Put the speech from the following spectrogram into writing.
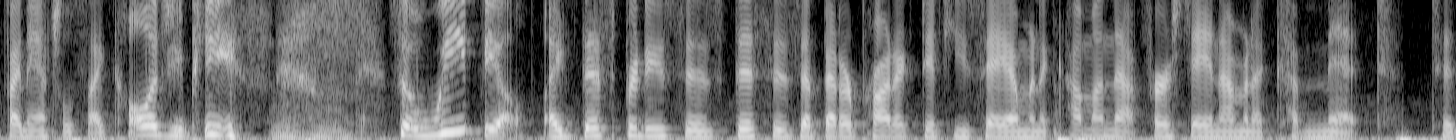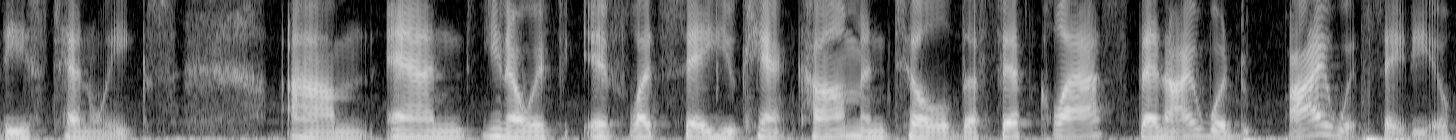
financial psychology piece. Mm-hmm. So we feel like this produces this is a better product if you say, "I'm going to come on that first day and I'm going to commit to these 10 weeks." Um, and you know, if if let's say you can't come until the fifth class, then I would I would say to you,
